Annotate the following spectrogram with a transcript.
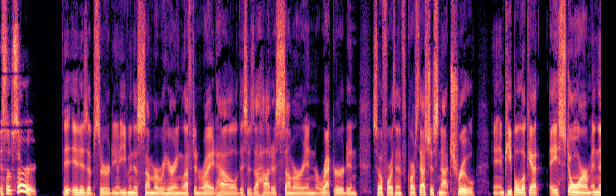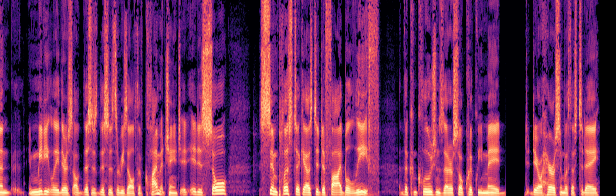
It's absurd. It, it is absurd. You know, even this summer, we're hearing left and right how this is the hottest summer in record and so forth. And of course, that's just not true. And, people look at a storm, and then immediately there's oh, this is this is the result of climate change. It, it is so simplistic as to defy belief. The conclusions that are so quickly made. Darrell Harrison with us today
